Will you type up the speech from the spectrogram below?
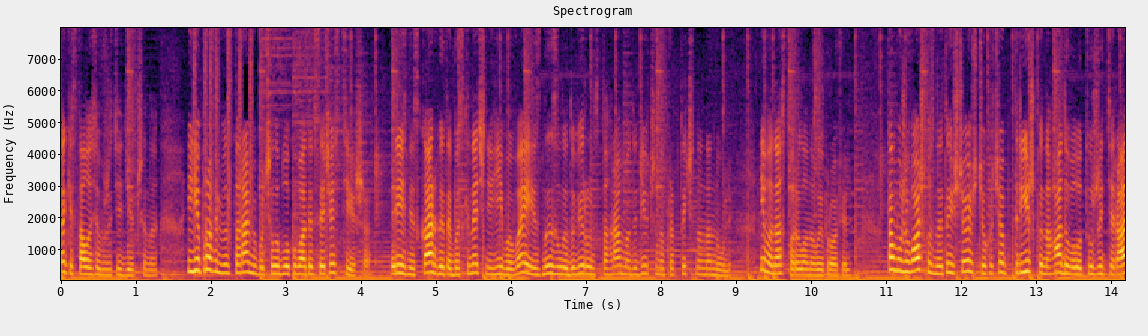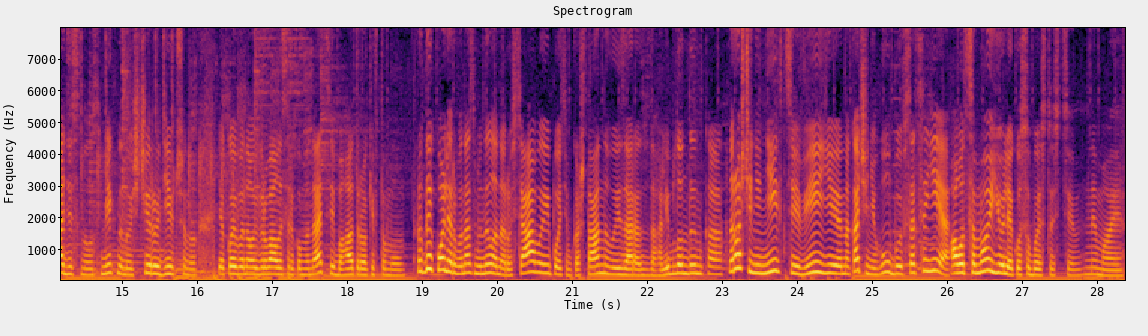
Так і сталося в житті дівчини. Її профіль в інстаграмі почали блокувати все частіше. Різні скарги та безкінечні гівевеї знизили довіру інстаграма до дівчини практично на нуль. І вона створила новий профіль. Там уже важко знайти щось, що хоча б трішки нагадувало ту життєрадісну, усміхнену, щиру дівчину, якою вона увірвалась рекомендації багато років тому. Рудий колір вона змінила на русявий, потім каштановий, зараз взагалі блондинка. Нарощені нігті, вії, накачані губи, все це є. А от самої Юлі як особистості немає.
